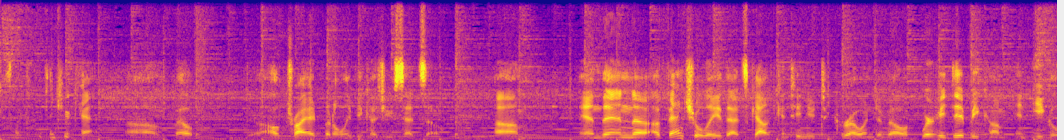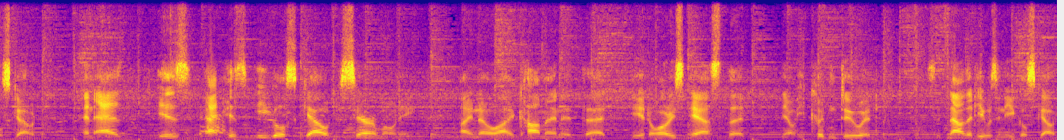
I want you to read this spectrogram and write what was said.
It's like, I think you can. Um, well, I'll try it, but only because you said so. Um, and then uh, eventually that scout continued to grow and develop where he did become an Eagle Scout. And as is at his Eagle Scout ceremony, I know I commented that he had always asked that, you know, he couldn't do it. So now that he was an Eagle Scout,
